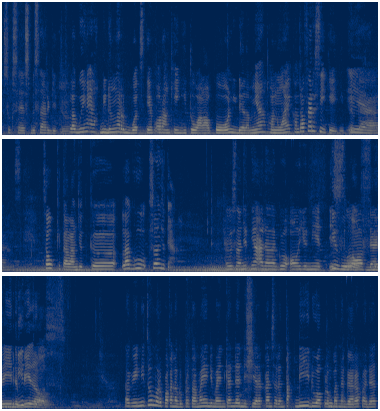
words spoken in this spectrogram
sukses besar gitu lagu ini enak didengar buat setiap orang kayak gitu walaupun di dalamnya menuai kontroversi kayak gitu Iya. guys. So kita lanjut ke lagu selanjutnya. lagu selanjutnya ada lagu All You Need Is, Is Love, Love dari The The Beatles. Lagu ini tuh merupakan lagu pertama yang dimainkan dan disiarkan serentak di 24 negara pada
